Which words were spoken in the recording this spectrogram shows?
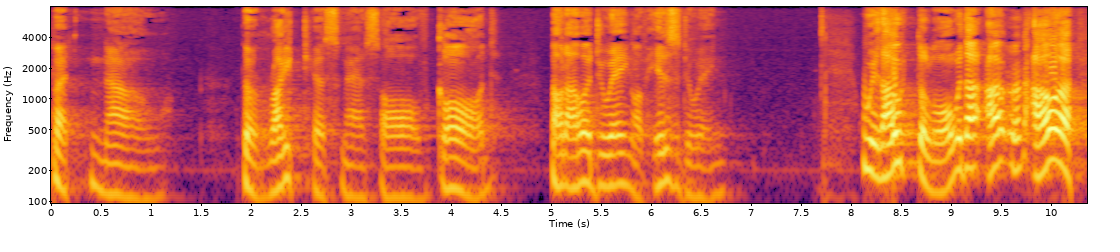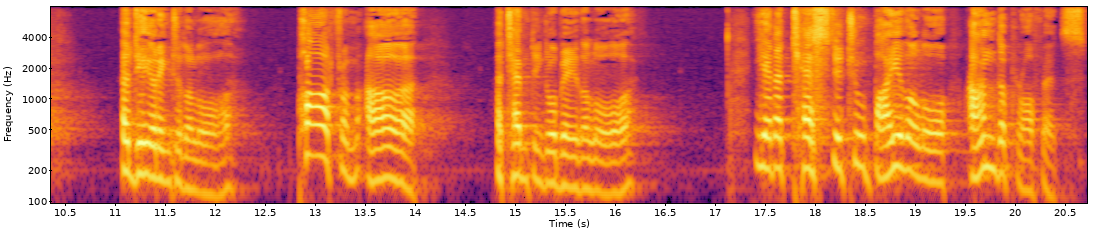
But now, the righteousness of God, not our doing, of His doing, without the law, without our, our adhering to the law, apart from our attempting to obey the law, yet attested to by the law and the prophets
